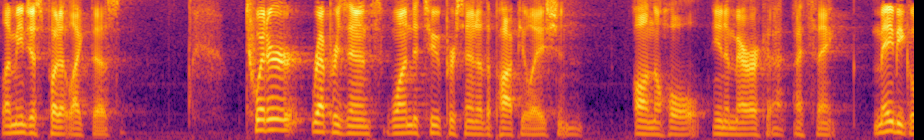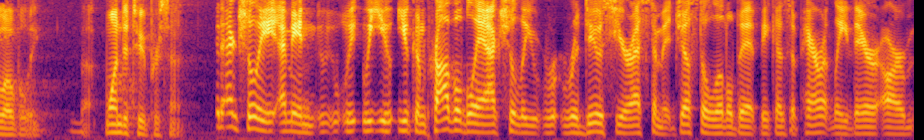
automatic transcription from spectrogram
let me just put it like this Twitter represents 1 to 2% of the population on the whole in America, I think, maybe globally, 1 to 2%. It actually, I mean, we, we, you you can probably actually r- reduce your estimate just a little bit because apparently there are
